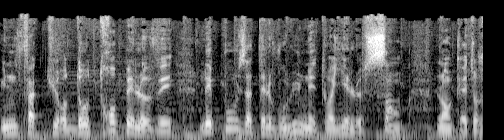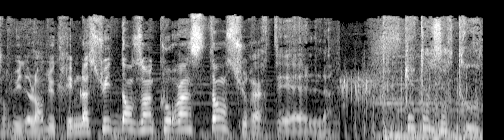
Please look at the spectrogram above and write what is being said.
Une facture d'eau trop élevée. L'épouse a-t-elle voulu nettoyer le sang? L'enquête aujourd'hui de l'heure du crime. La suite dans un court instant sur RTL. 14h30,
